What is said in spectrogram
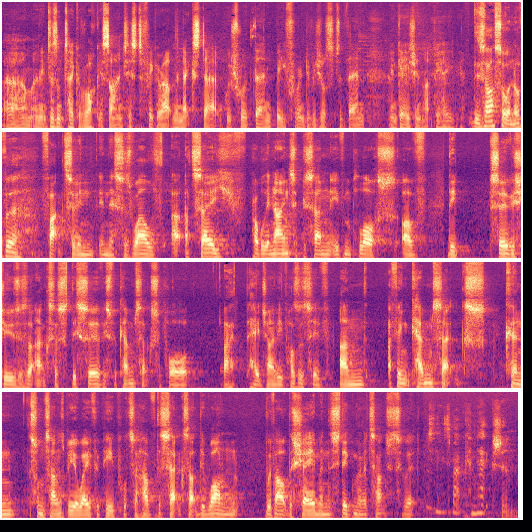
Um, and it doesn't take a rocket scientist to figure out the next step, which would then be for individuals to then engage in that behaviour. There's also another factor in, in this as well. I'd say probably 90% even plus of the service users that access this service for chemsex support HIV positive. And I think chemsex can sometimes be a way for people to have the sex that they want without the shame and the stigma attached to it. Do you think it's about connection?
